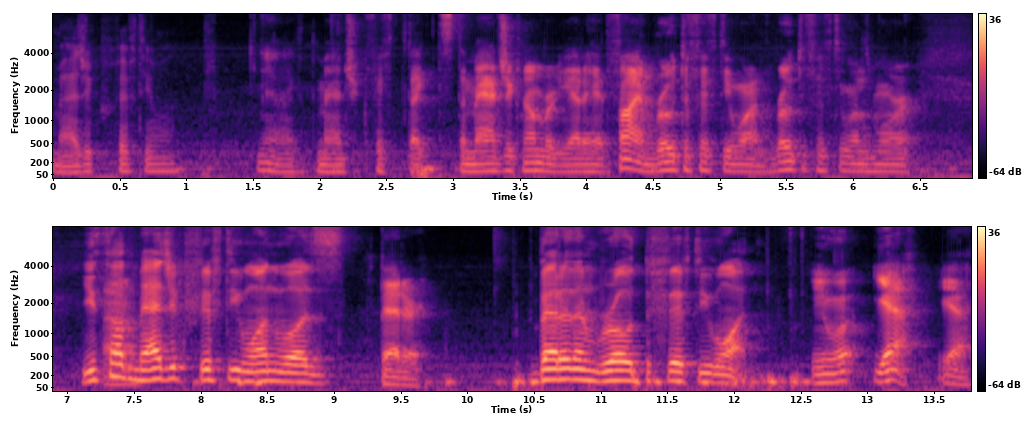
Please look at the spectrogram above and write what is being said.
Magic 51? Yeah, like the Magic 50. Like it's the magic number you gotta hit. Fine, Road to 51. Road to 51's more You thought Uh. Magic 51 was better. better than Road to 51? You know what? Yeah, yeah.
